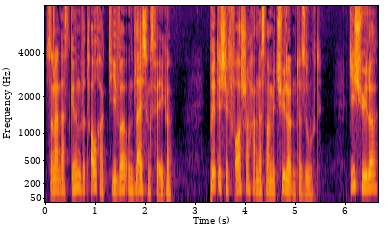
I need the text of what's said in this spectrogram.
sondern das Gehirn wird auch aktiver und leistungsfähiger. Britische Forscher haben das mal mit Schülern untersucht. Die Schüler,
